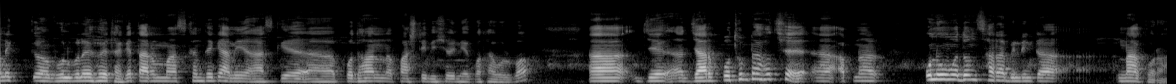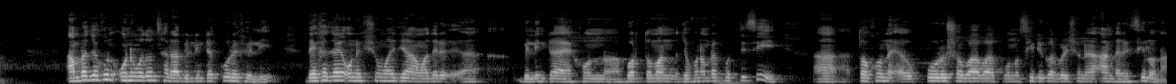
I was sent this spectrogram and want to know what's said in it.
অনেক ভুলগুলোই হয়ে থাকে। তার মাঝখান থেকে আমি আজকে প্রধান পাঁচটি বিষয় নিয়ে কথা বলব। যে, যার প্রথমটা হচ্ছে আপনার অনুমোদন ছাড়া বিল্ডিংটা না করা। আমরা যখন অনুমোদন ছাড়া বিল্ডিংটা করে ফেলি, দেখা যায় অনেক সময় যে আমাদের বিল্ডিংটা এখন বর্তমান যখন আমরা করতেছি তখন পৌরসভা বা কোনো সিটি কর্পোরেশনের আন্ডারে ছিল না।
